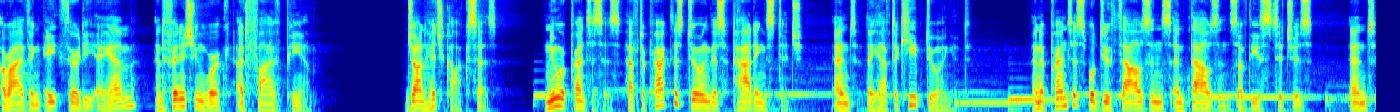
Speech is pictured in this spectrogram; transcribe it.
arriving 8:30 a.m. and finishing work at 5 p.m. John Hitchcock says, "New apprentices have to practice doing this padding stitch, and they have to keep doing it. An apprentice will do thousands and thousands of these stitches, and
